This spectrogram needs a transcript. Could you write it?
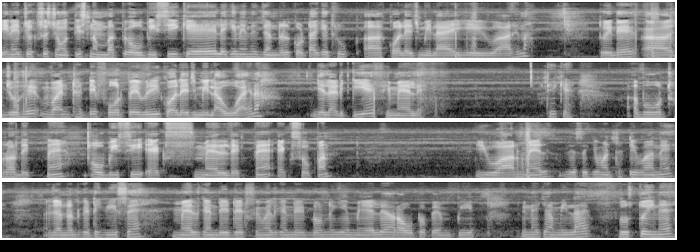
इन्हें जो एक नंबर पे ओबीसी के है लेकिन इन्हें जनरल कोटा के थ्रू कॉलेज मिला है ये यू है ना? तो इन्हें आ, जो है 134 पे भी कॉलेज मिला हुआ है ना? ये लड़की है फीमेल है। ठीक है? अब वो थोड़ा देखते हैं। ओबीसी एक्स मेल देखते हैं X open U R male जैसे कि वन थर्टी वन है जनरल कैटेगरी से मेल कैंडिडेट फीमेल कैंडिडेट दोनों ये मेल है और आउट ऑफ़ एम पी है। तो इन्हें क्या मिला है? दोस्तों इन्हें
